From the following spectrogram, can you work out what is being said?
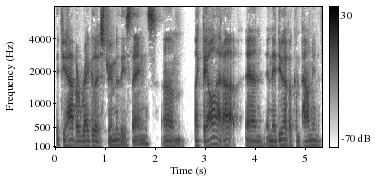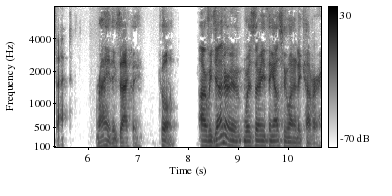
if you have a regular stream of these things, um, like they all add up, and and they do have a compounding effect. Right. Exactly. Cool. Are we done, or was there anything else we wanted to cover?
